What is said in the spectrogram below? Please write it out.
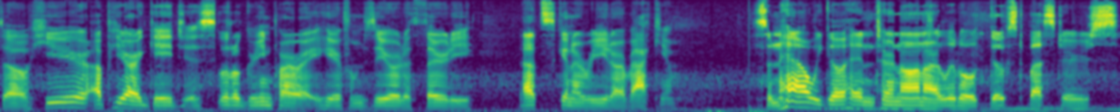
So here, up here are gauges, little green part right here from 0 to 30. That's going to read our vacuum. So now we go ahead and turn on our little Ghostbusters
